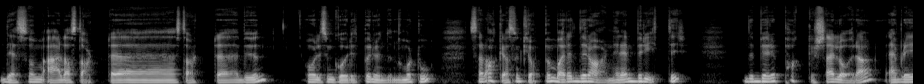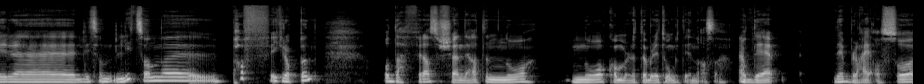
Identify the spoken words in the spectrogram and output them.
det som er da start, startbuen, og liksom går ut på runde nummer to, så er det akkurat som kroppen bare drar ned en bryter. Det bare pakker seg i låra. Jeg blir eh, litt sånn, litt sånn eh, paff i kroppen. Og derfra så skjønner jeg at nå, nå kommer det til å bli tungt inn. Altså. Og det, det blei også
